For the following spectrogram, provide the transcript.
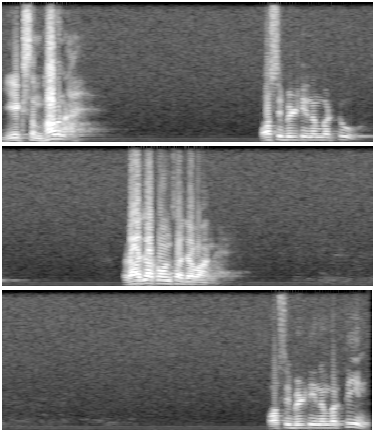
ये एक संभावना है। पॉसिबिलिटी नंबर टू राजा कौन सा जवान है? पॉसिबिलिटी नंबर तीन,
